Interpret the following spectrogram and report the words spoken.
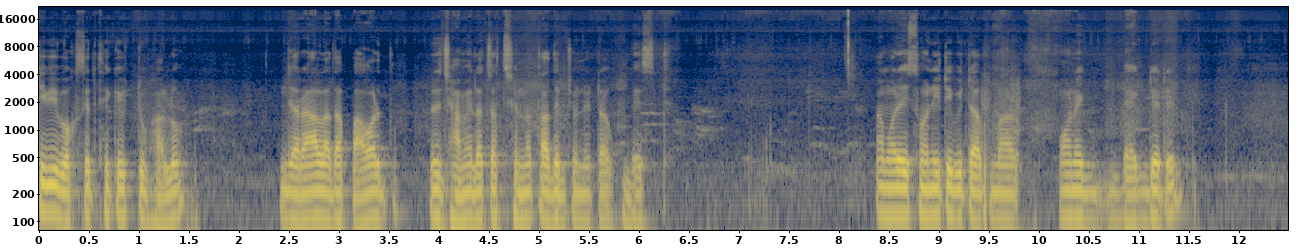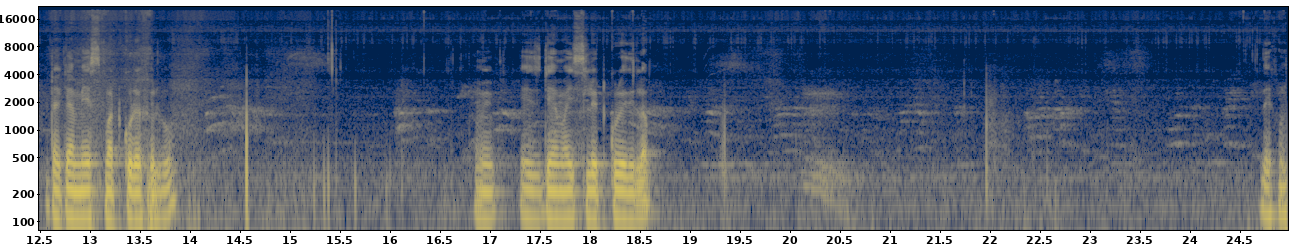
টিভি বক্সের থেকে একটু ভালো। যারা আলাদা পাওয়ার ঝামেলা চাচ্ছেন না, তাদের জন্য এটা বেস্ট আমার এই সনি টিভিটা আপনার অনেক ব্যাকডেটেড এটাকে আমি স্মার্ট করে ফেলব। আমি এইচডিএমআই সিলেক্ট করে দিলাম। দেখুন,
